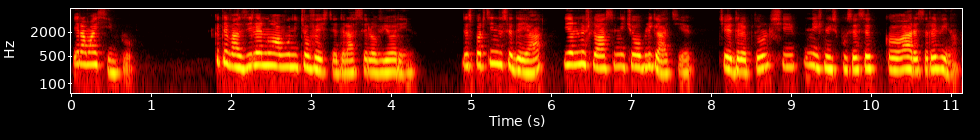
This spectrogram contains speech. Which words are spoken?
Era mai simplu. Câteva zile nu a avut nicio veste de la Selo Viorin. Despărțindu-se de ea, el nu-și luase nicio obligație, ce e dreptul și nici nu-i spusese că are să revină.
